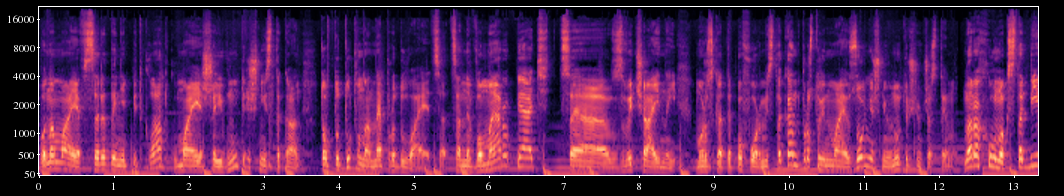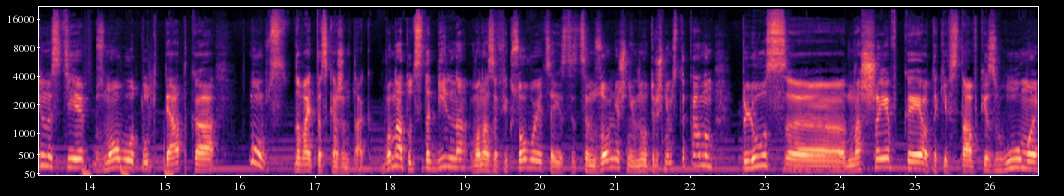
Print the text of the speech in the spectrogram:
вона має всередині підкладку, має ще й внутрішній стакан. Тобто тут вона не продувається. Це не Vomero 5, це звичайний, можна сказати, по формі стакан. Просто він має зовнішню і внутрішню частину. На рахунок стабільності, знову тут п'ятка. Ну, давайте скажемо так. Вона тут стабільна, вона зафіксовується із цим зовнішнім внутрішнім стаканом, плюс е- нашивки, отакі вставки з гуми.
